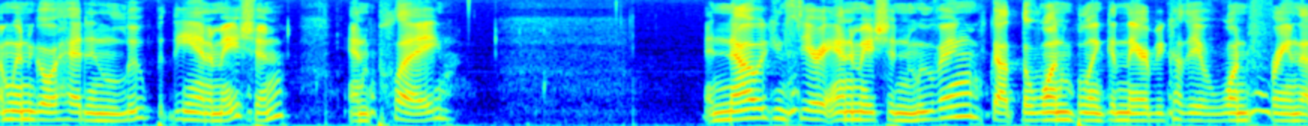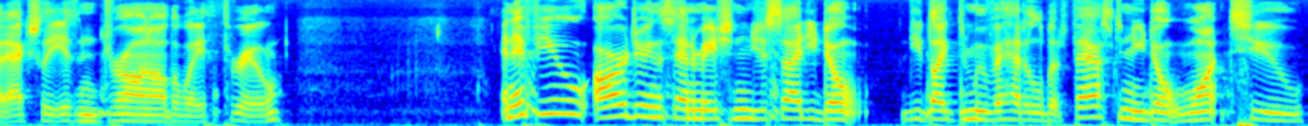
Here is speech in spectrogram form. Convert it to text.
I'm going to go ahead and loop the animation and play. And now we can see our animation moving. Got the one blink in there because we have one frame that actually isn't drawn all the way through. And if you are doing this animation, and you decide you don't, you'd like to move ahead a little bit faster and you don't want to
